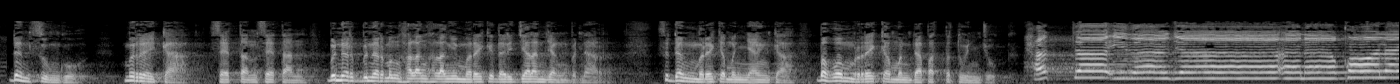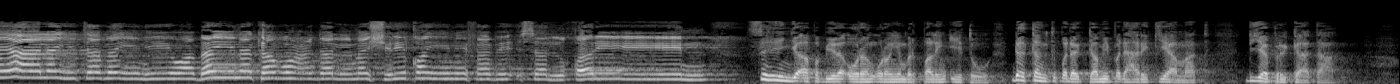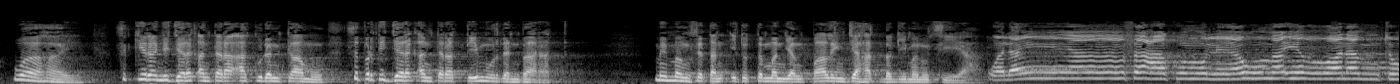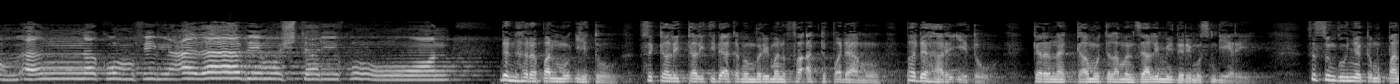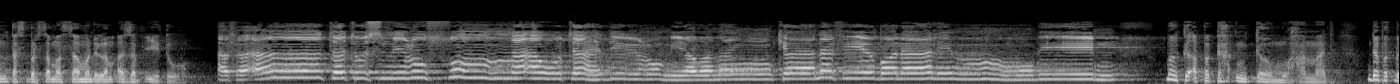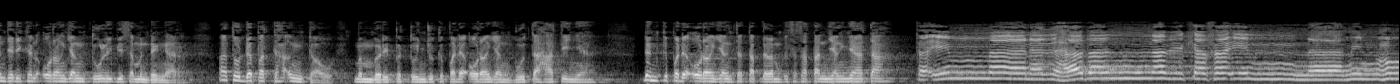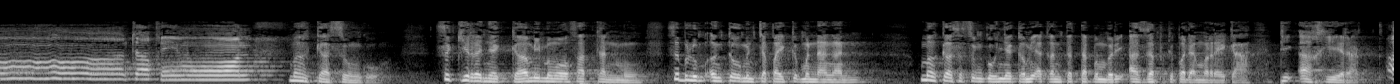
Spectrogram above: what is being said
dan sungguh mereka setan-setan benar-benar menghalang-halangi mereka dari jalan yang benar sedang mereka menyangka bahwa mereka mendapat petunjuk. Hatta idza ja'ana qala ya laita baini wa bainaka bu'dal masyriqain fa bi'sal qarin. Sehingga apabila orang-orang yang berpaling itu datang kepada kami pada hari kiamat, dia berkata, Wahai, sekiranya jarak antara aku dan kamu seperti jarak antara timur dan barat. Memang setan itu teman yang paling jahat bagi manusia dan harapanmu itu sekali-kali tidak akan memberi manfaat kepadamu pada hari itu, karena kamu telah menzalimi dirimu sendiri. Sesungguhnya kamu pantas bersama-sama dalam azab itu. Maka apakah engkau Muhammad dapat menjadikan orang yang tuli bisa mendengar? Atau dapatkah engkau memberi petunjuk kepada orang yang buta hatinya? dan kepada orang yang tetap dalam kesesatan yang nyata. Maka sungguh, sekiranya kami mewafatkanmu sebelum engkau mencapai kemenangan, maka sesungguhnya kami akan tetap memberi azab kepada mereka di akhirat.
